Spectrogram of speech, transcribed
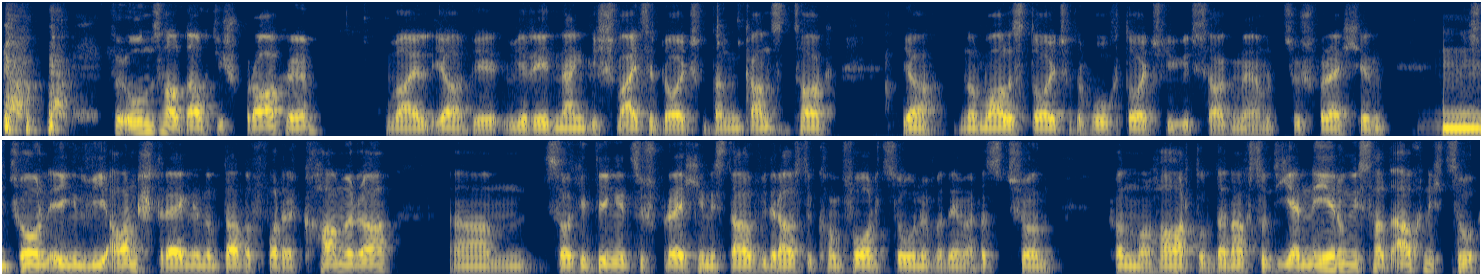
für uns halt auch die Sprache, weil ja, wir, wir reden eigentlich Schweizerdeutsch und dann den ganzen Tag ja, normales Deutsch oder Hochdeutsch, wie wir sagen, ähm, zu sprechen, Mhm. ist schon irgendwie anstrengend und dann noch vor der Kamera ähm, solche Dinge zu sprechen, ist auch wieder aus der Komfortzone, von dem her, das ist schon, schon mal hart. Und dann auch so die Ernährung ist halt auch nicht so,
